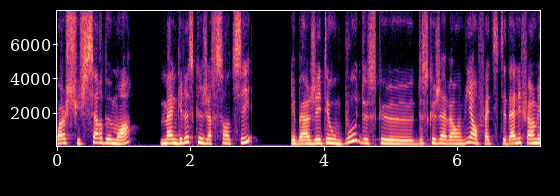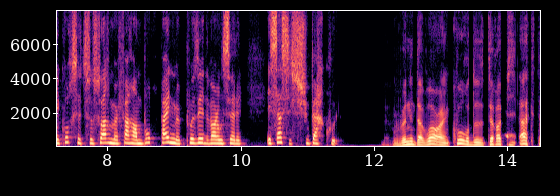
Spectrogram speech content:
moi, je suis fière de moi, malgré ce que j'ai ressenti, et ben j'ai été au bout de ce que, de ce que j'avais envie, en fait. C'était d'aller faire mes courses et de ce soir me faire un bon repas et de me poser devant une série. Et ça, c'est super cool. Bah, vous venez d'avoir un cours de thérapie acte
